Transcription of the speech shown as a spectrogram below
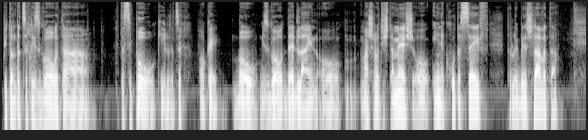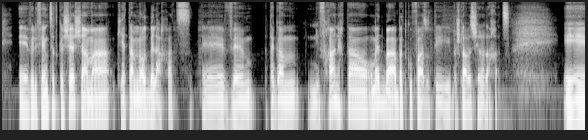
פתאום אתה צריך לסגור את, ה, את הסיפור כאילו אתה צריך אוקיי בואו נסגור דדליין או מה שלא תשתמש או הנה קחו את הסייף תלוי באיזה שלב אתה. אה, ולפעמים קצת קשה שמה כי אתה מאוד בלחץ אה, ואתה גם נבחן איך אתה עומד בתקופה הזאת בשלב הזה של הלחץ. אה,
